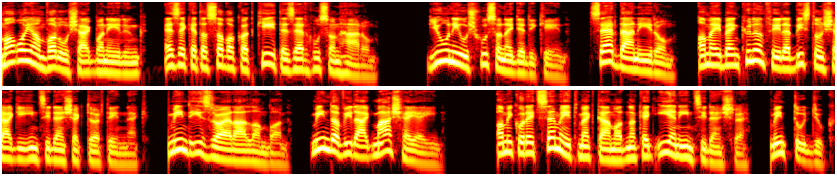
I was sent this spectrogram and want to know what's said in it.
Ma olyan valóságban élünk, ezeket a szavakat 2023. Június 21-én. Szerdán írom, amelyben különféle biztonsági incidensek történnek, mind Izrael államban, mind a világ más helyein. Amikor egy szemét megtámadnak egy ilyen incidensre, mint tudjuk,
